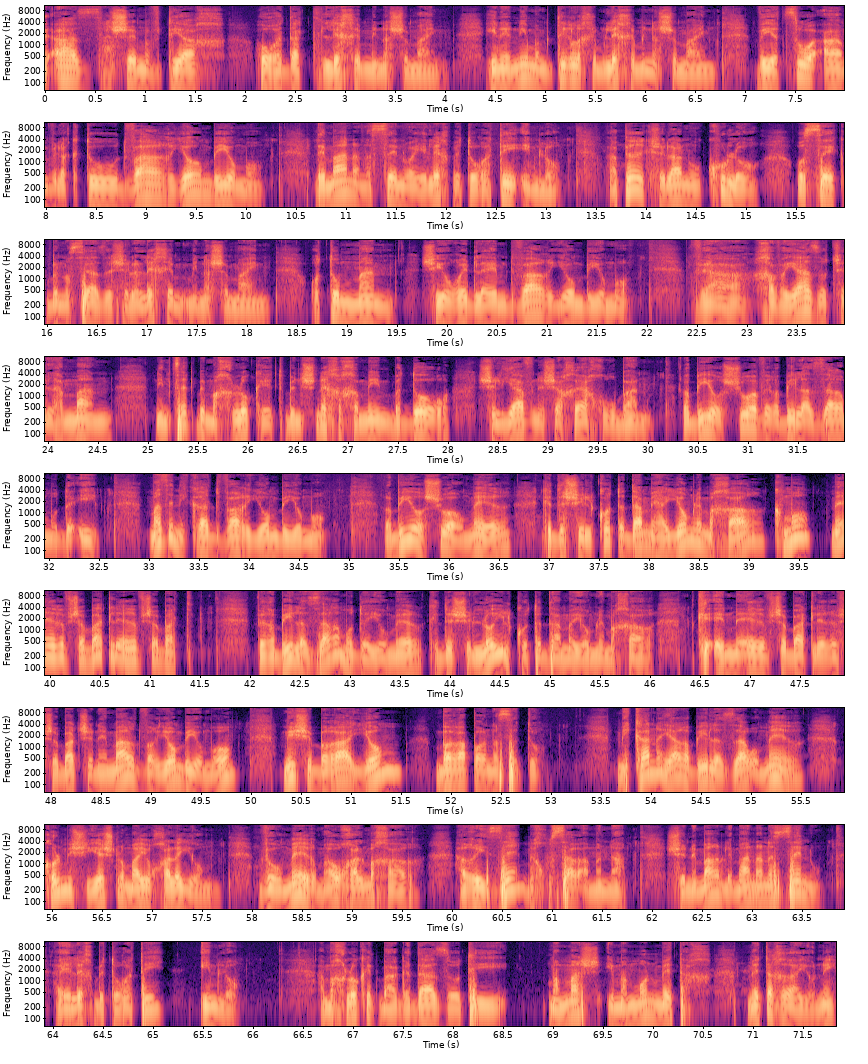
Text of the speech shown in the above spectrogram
ואז השם מבטיח הורדת לחם מן השמיים. הנני ממטיר לכם לחם מן השמיים, ויצאו העם ולקטו דבר יום ביומו. למען אנסינו הילך בתורתי אם לא. הפרק שלנו כולו עוסק בנושא הזה של הלחם מן השמיים, אותו מן שיורד להם דבר יום ביומו. והחוויה הזאת של המן נמצאת במחלוקת בין שני חכמים בדור של יבנה שאחרי החורבן, רבי יהושע ורבי אלעזר המודעי. מה זה נקרא דבר יום ביומו? רבי יהושע אומר, כדי שילקוט אדם מהיום למחר, כמו מערב שבת לערב שבת. ורבי אלעזר המודעי אומר, כדי שלא ילקוט אדם היום למחר, כאין מערב שבת לערב שבת, שנאמר דבר יום ביומו, מי שברא יום, ברא פרנסתו. מכאן היה רבי אלעזר אומר, כל מי שיש לו מה יאכל היום, ואומר מה אוכל מחר, הרי זה מחוסר אמנה, שנאמר למען אנסינו, הילך בתורתי, אם לא. המחלוקת בהגדה הזאת היא ממש עם המון מתח, מתח רעיוני.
